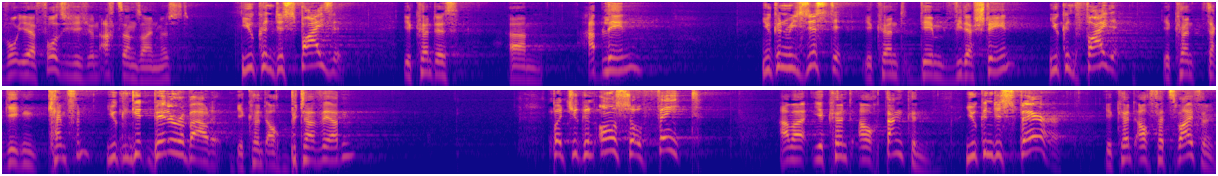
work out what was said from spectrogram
wo ihr vorsichtig und achtsam sein müsst. You can despise it, Ihr könnt es ähm, ablehnen, you can resist it, ihr könnt dem widerstehen, you can fight it, ihr könnt dagegen kämpfen, you can get bitter about it, ihr könnt auch bitter werden, but you can also faint. aber ihr könnt auch danken, You can despair. ihr könnt auch verzweifeln.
